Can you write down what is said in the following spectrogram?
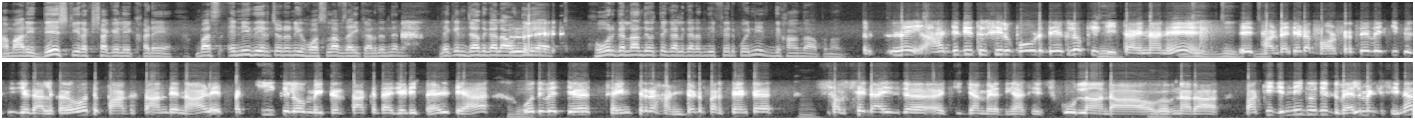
ਹਮਾਰੀ ਦੇਸ਼ ਦੀ ਰੱਖਿਆ ਕੇ ਲਈ ਖੜੇ ਹੈ ਬਸ ਇੰਨੀ ਦੇਰ ਚ ਉਹਨਾਂ ਨੇ ਹੌਸਲਾ ਅਫਜ਼ਾਈ ਕਰ ਦਿੰਦੇ ਨੇ ਲੇਕਿਨ ਜਦ ਗੱਲ ਆਉਂਦੀ ਹੈ ਹੋਰ ਗੱਲਾਂ ਦੇ ਉੱਤੇ ਗੱਲ ਕਰਨ ਦੀ ਫਿਰ ਕੋਈ ਨਹੀਂ ਦਿਖਾਉਂਦਾ ਆਪਣਾ ਨਹੀਂ ਅੱਜ ਦੀ ਤੁਸੀਂ ਰਿਪੋਰਟ ਦੇਖ ਲਓ ਕੀ ਕੀਤਾ ਇਹਨਾਂ ਨੇ ਇਹ ਸਾਡਾ ਜਿਹੜਾ ਬਾਰਡਰ ਦੇ ਵਿੱਚ ਹੀ ਤੁਸੀਂ ਜੇ ਗੱਲ ਕਰੋ ਤੇ ਪਾਕਿਸਤਾਨ ਦੇ ਨਾਲ ਇਹ 25 ਕਿਲੋਮੀਟਰ ਤੱਕ ਦਾ ਜਿਹੜੀ ਬੈਲਟ ਆ ਉਹਦੇ ਵਿੱਚ ਸੈਂਟਰ 100% ਸਬਸਿਡਾਈਜ਼ਡ ਚੀਜ਼ਾਂ ਮਿਲਦੀਆਂ ਸੀ ਸਕੂਲਾਂ ਦਾ ਉਹਨਾਂ ਦਾ ਬਾਕੀ ਜਿੰਨੀ ਵੀ ਉਹਦੀ ਡਿਵੈਲਪਮੈਂਟ ਸੀ ਨਾ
